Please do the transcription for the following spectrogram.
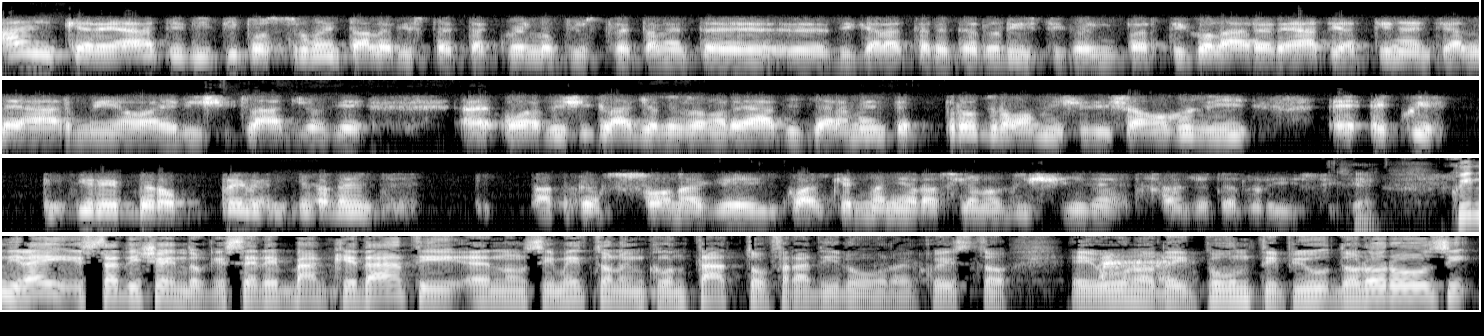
anche reati di tipo strumentale rispetto a quello più strettamente eh, di carattere terroristico, in particolare reati attinenti alle armi o, riciclaggio che, eh, o al riciclaggio che sono reati chiaramente prodromici, diciamo così, e, e qui sentirebbero preventivamente la persona che in qualche maniera siano vicine a frange terroristiche. Sì. Quindi lei sta dicendo che se le banche dati eh, non si mettono in contatto fra di loro e questo è uno dei punti più dolorosi,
